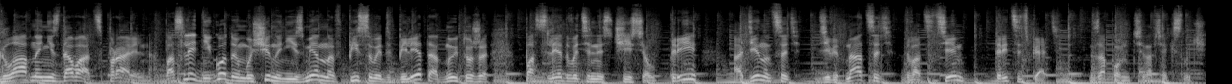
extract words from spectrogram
Главное не сдаваться, правильно. Последние годы мужчина неизменно вписывает в билеты одну и ту же последовательность чисел. 3, 11, 19, 27, 35. Запомните на всякий случай.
